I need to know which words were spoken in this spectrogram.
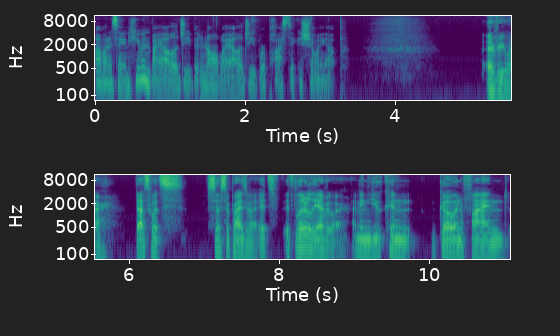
I want to say in human biology, but in all biology, where plastic is showing up? Everywhere. That's what's so surprising about it. It's, it's literally everywhere. I mean, you can go and find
